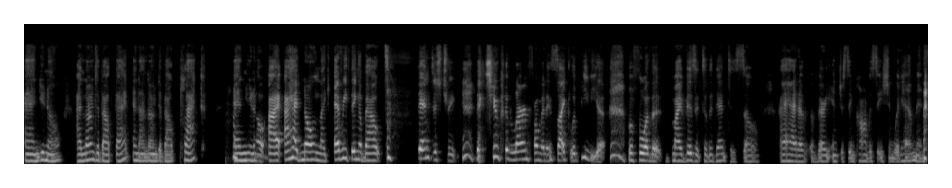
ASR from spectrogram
And you know, I learned about that and I learned about plaque. And you know, I, I had known like everything about dentistry that you could learn from an encyclopedia before the my visit to the dentist. So I had a, a very interesting conversation with him. And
